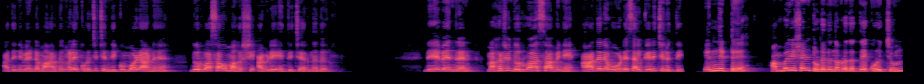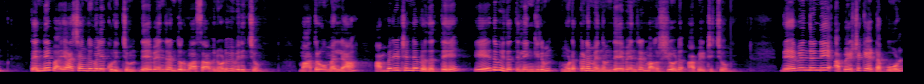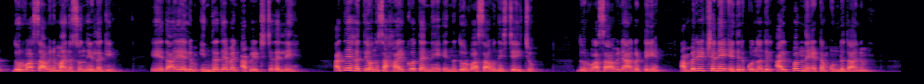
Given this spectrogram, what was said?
അതിനുവേണ്ട മാർഗങ്ങളെക്കുറിച്ച് ചിന്തിക്കുമ്പോഴാണ് ദുർവാസാവ് മഹർഷി അവിടെ എത്തിച്ചേർന്നത്. ദേവേന്ദ്രൻ മഹർഷി ദുർവാസാവിനെ ആദരവോടെ സൽക്കരിച്ചിരുത്തി. എന്നിട്ട് അംബരീഷൻ തുടരുന്ന വ്രതത്തെക്കുറിച്ചും തന്റെ ഭയാശങ്കകളെക്കുറിച്ചും ദേവേന്ദ്രൻ ദുർവാസാവിനോട് വിവരിച്ചു. മാത്രവുമല്ല അംബരീഷന്റെ വ്രതത്തെ ഏതു വിധത്തിലെങ്കിലും മുടക്കണമെന്നും ദേവേന്ദ്രൻ മഹർഷിയോട് അപേക്ഷിച്ചു. ദേവേന്ദ്രന്റെ അപേക്ഷ കേട്ടപ്പോൾ ദുർവാസാവിന് മനസ്സൊന്ന് ഇളകി. ഏതായാലും ഇന്ദ്രദേവൻ അപേക്ഷിച്ചതല്ലേ? അദ്ദേഹത്തെ ഒന്ന് സഹായിക്കുക തന്നെ എന്ന് ദുർവാസാവ് നിശ്ചയിച്ചു. ദുർവാസാവിനാകട്ടെ അംബരീക്ഷനെ എതിർക്കുന്നതിൽ അല്പം നേട്ടം ഉണ്ട് താനും.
